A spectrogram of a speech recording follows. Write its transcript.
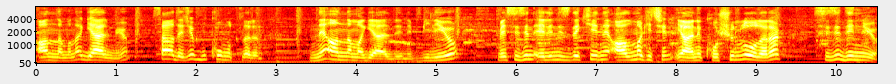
anlamına gelmiyor. Sadece bu komutların ne anlama geldiğini biliyor ve sizin elinizdekini almak için yani koşullu olarak sizi dinliyor.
